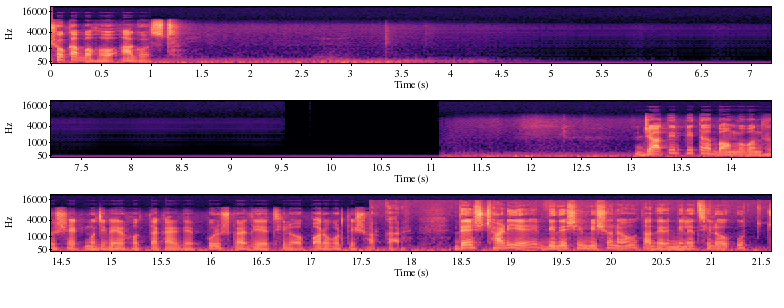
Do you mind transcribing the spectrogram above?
শোকাবহ আগস্ট। জাতির পিতা বঙ্গবন্ধু শেখ মুজিবের হত্যাকারীদের পুরস্কার দিয়েছিল পরবর্তী সরকার। দেশ ছাড়িয়ে বিদেশি মিশনেও তাদের মিলেছিল উচ্চ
